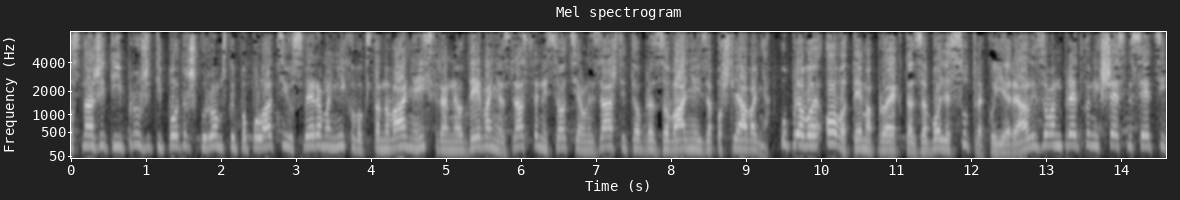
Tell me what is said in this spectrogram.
Osnažiti i pružiti podršku romskoj populaciji u sferama njihovog stanovanja, ishrane, odevanja, zdravstvene i socijalne zaštite, obrazovanja i zapošljavanja. Upravo je ovo tema projekta za bolje sutra koji je realizovan prethodnih šest meseci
